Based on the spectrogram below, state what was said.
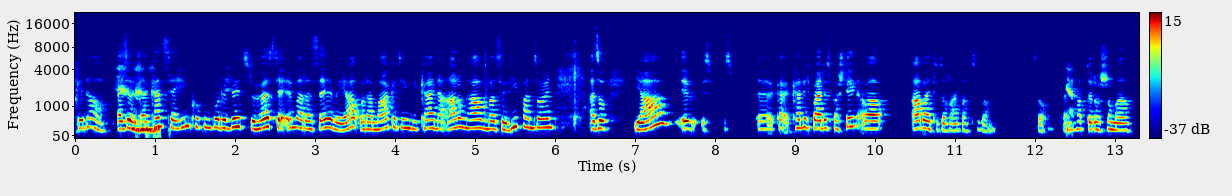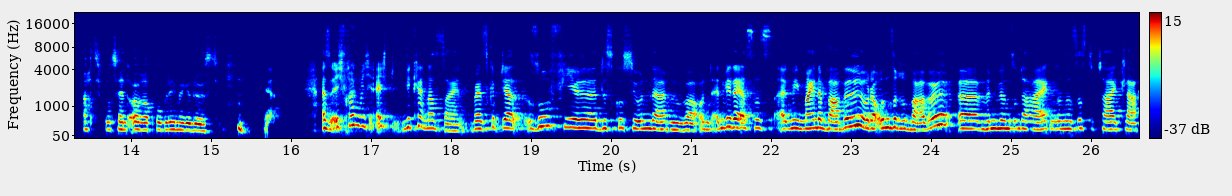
genau. Also da kannst du ja hingucken, wo du willst. Du hörst ja immer dasselbe, ja? Oder Marketing, die keine Ahnung haben, was sie liefern sollen. Also ja, äh, ist, ist, äh, kann ich beides verstehen, aber arbeitet doch einfach zusammen. So, dann ja. habt ihr doch schon mal 80 Prozent eurer Probleme gelöst. Ja. Also ich frage mich echt, wie kann das sein? Weil es gibt ja so viel Diskussionen darüber und entweder ist es irgendwie meine Bubble oder unsere Bubble, äh, wenn wir uns unterhalten und es ist total klar,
